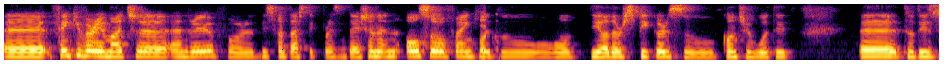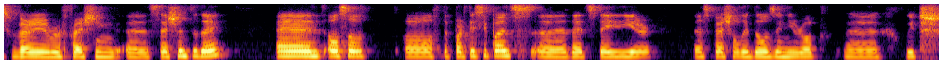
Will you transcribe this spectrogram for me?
Uh, thank you very much, uh, Andrea, for this fantastic presentation. And also thank you to all the other speakers who contributed uh, to this very refreshing uh, session today. And also of the participants uh, that stayed here, especially those in Europe, uh, which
